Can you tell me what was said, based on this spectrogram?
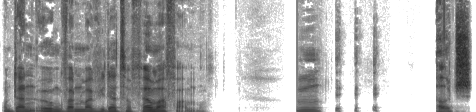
und dann irgendwann mal wieder zur Firma fahren muss. Hm. Autsch.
